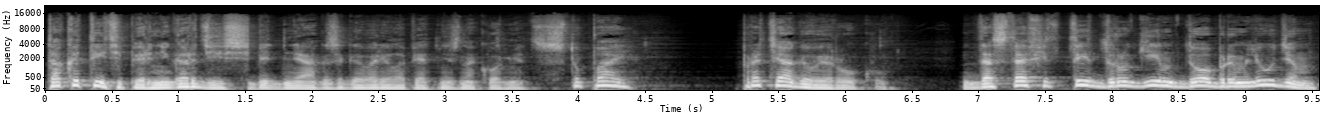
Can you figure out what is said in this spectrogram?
«Так и ты теперь не гордись, бедняк», — заговорил опять незнакомец. «Ступай, протягивай руку. Доставь и ты другим добрым людям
